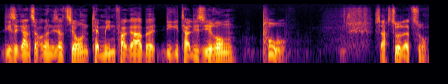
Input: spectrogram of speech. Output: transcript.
diese ganze Organisation, Terminvergabe, Digitalisierung, puh. Was sagst du dazu?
